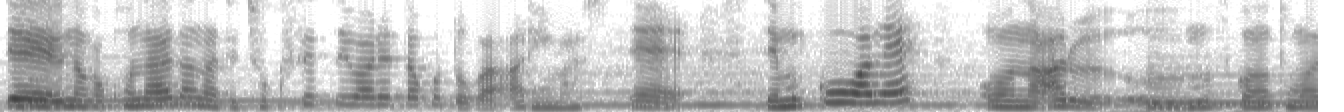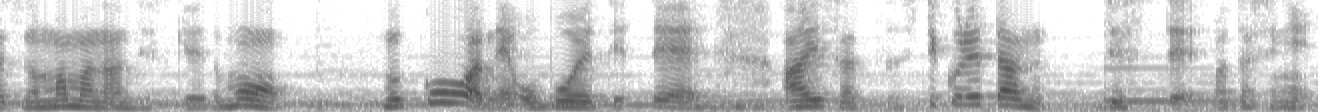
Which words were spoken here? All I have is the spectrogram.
で、なんかこの間なんて直接言われたことがありまして、で、向こうはね、ある息子の友達のママなんですけれども、向こうはね、覚えてて、挨拶してくれたんですって、私に。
